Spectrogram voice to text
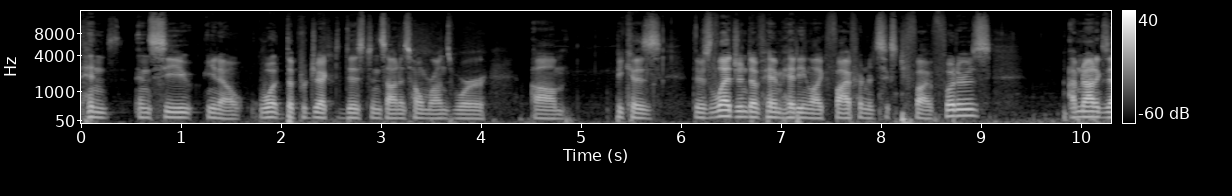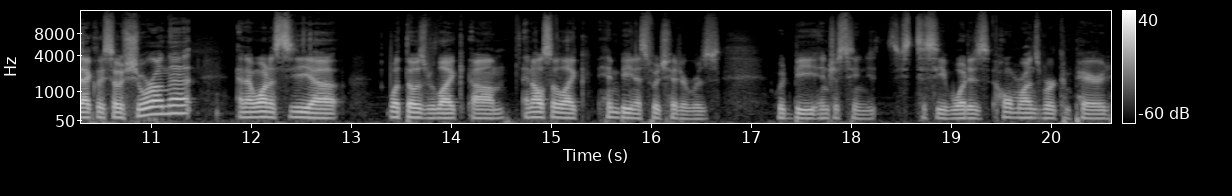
and and see you know what the projected distance on his home runs were, um, because there's legend of him hitting like 565 footers. I'm not exactly so sure on that, and I want to see uh, what those were like, um, and also like him being a switch hitter was would be interesting to see what his home runs were compared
